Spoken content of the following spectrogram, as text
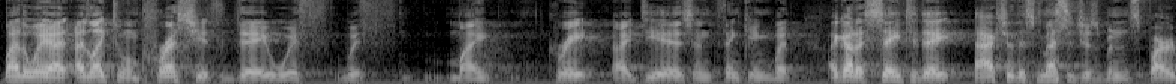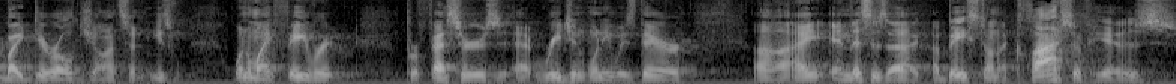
By the way, I'd like to impress you today with, with my great ideas and thinking, but I got to say today, actually, this message has been inspired by Darrell Johnson. He's one of my favorite professors at Regent when he was there. Uh, I, and this is a, a, based on a class of his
